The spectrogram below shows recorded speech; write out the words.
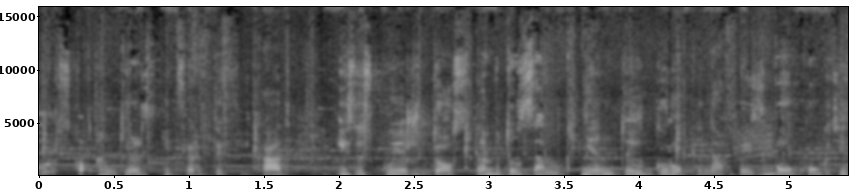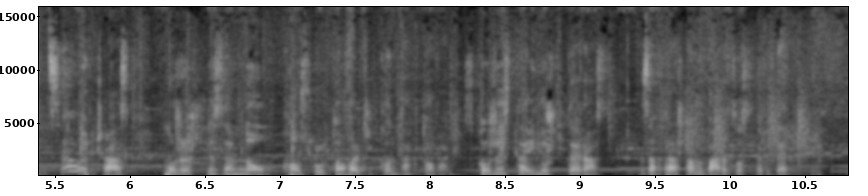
polsko-angielski certyfikat i zyskujesz dostęp do zamkniętych grup na Facebooku, gdzie cały czas możesz się ze mną konsultować i kontaktować. Skorzystaj już teraz. Zapraszam bardzo serdecznie.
